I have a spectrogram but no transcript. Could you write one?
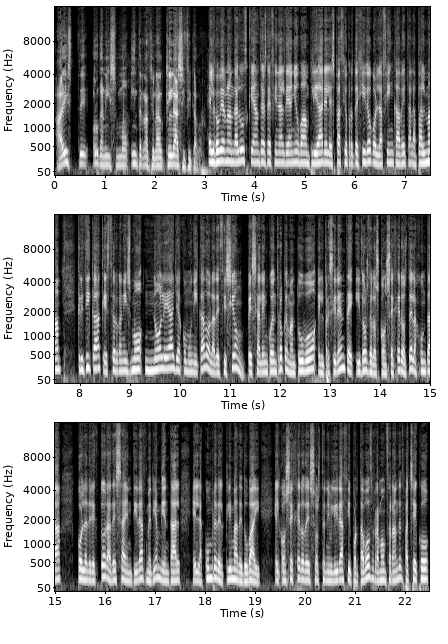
a este organismo internacional clasificador. El gobierno andaluz, que antes de final de año va a ampliar el espacio protegido con la finca Beta La Palma, critica que este organismo no le haya comunicado la decisión, pese al encuentro que mantuvo el presidente y dos de los consejeros de la Junta con la directora de esa entidad medioambiental en la cumbre del clima de Dubái. El consejero de Sostenibilidad y portavoz, Ramón Fernández Pacheco,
